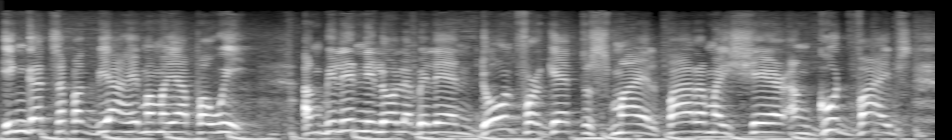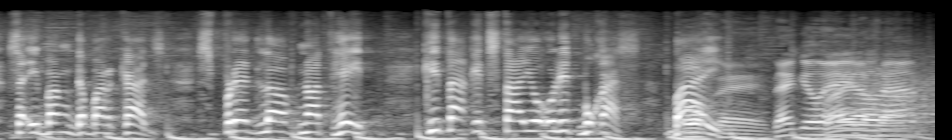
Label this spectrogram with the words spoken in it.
Ingat sa pagbiyahe mamaya pa uwi. Ang bilin ni Lola Belen, don't forget to smile para may share ang good vibes sa ibang Dabarkads. Spread love, not hate. Kita-kits tayo ulit bukas. Bye! Okay. Thank you, Bye, fam.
